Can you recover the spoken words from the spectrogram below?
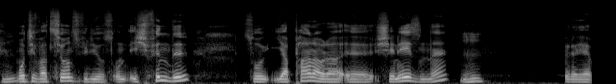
Mhm. Motivationsvideos. Und ich finde, so Japaner oder äh, Chinesen, ne? Mhm. Oder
